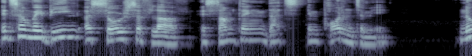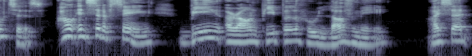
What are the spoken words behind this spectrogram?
in some way, being a source of love is something that's important to me. Notice how instead of saying being around people who love me, I said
